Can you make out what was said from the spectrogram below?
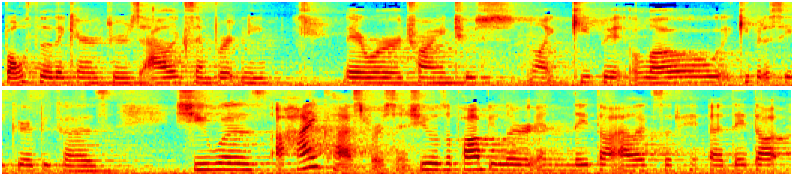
both of the characters, Alex and Brittany they were trying to like keep it low, keep it a secret because she was a high class person. She was a popular, and they thought Alex of uh, they thought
